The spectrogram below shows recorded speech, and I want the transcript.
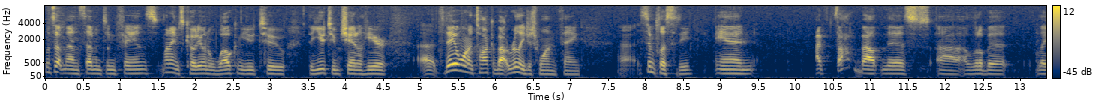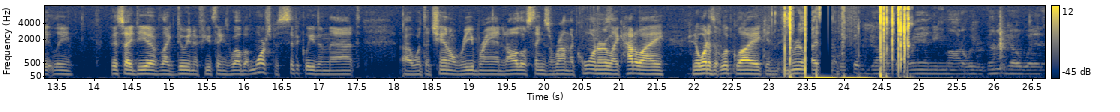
What's up, Madden 17 fans? My name is Cody. I want to welcome you to the YouTube channel here. Uh, today I want to talk about really just one thing, uh, simplicity. And I've thought about this uh, a little bit lately, this idea of like doing a few things well, but more specifically than that, uh, with the channel rebrand and all those things around the corner, like how do I, you know, what does it look like, and, and realize that we couldn't go with the branding model we were going to go with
